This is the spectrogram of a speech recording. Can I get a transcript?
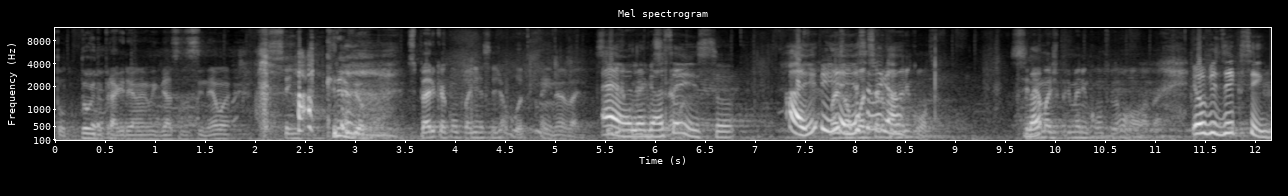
Tô doido pra ganhar o ingresso do cinema. Isso é incrível. Espero que a companhia seja boa também, né, velho? Você iria É, o no ser cinema? isso. Ah, iria, Mas não ia pode ser ser no legal. primeiro encontro. Cinema de primeiro encontro não rola, velho. Eu ouvi dizer que sim,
